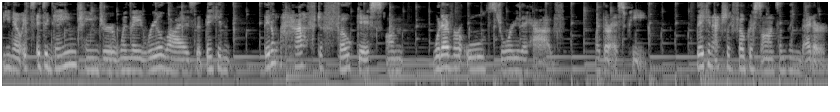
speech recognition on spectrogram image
you know it's it's a game changer when they realize that they can they don't have to focus on whatever old story they have with their SP. They can actually focus on something better,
